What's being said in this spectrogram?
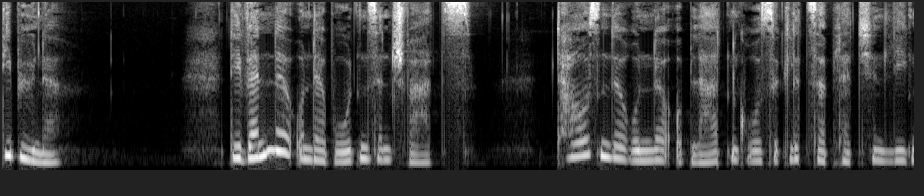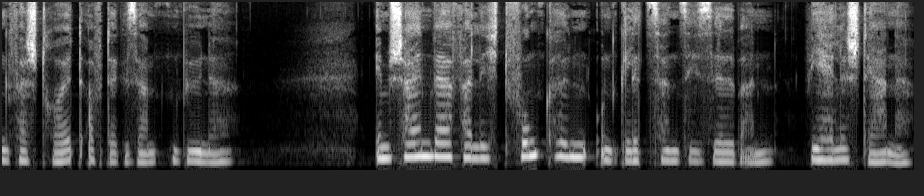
Die Bühne. Die Wände und der Boden sind schwarz. Tausende runde, oblatengroße Glitzerplättchen liegen verstreut auf der gesamten Bühne. Im Scheinwerferlicht funkeln und glitzern sie silbern, wie helle Sterne.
